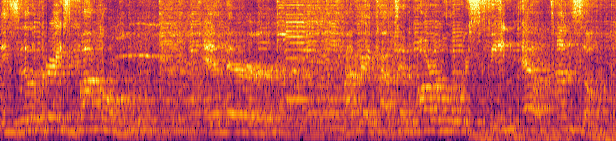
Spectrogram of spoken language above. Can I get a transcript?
Miss Grace Baco, and their barangay captain, Honorable Crispin L.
